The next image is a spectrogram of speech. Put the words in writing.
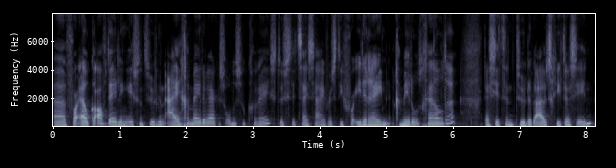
Uh, voor elke afdeling is natuurlijk een eigen medewerkersonderzoek geweest. Dus dit zijn cijfers die voor iedereen gemiddeld gelden. Daar zitten natuurlijk uitschieters in.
